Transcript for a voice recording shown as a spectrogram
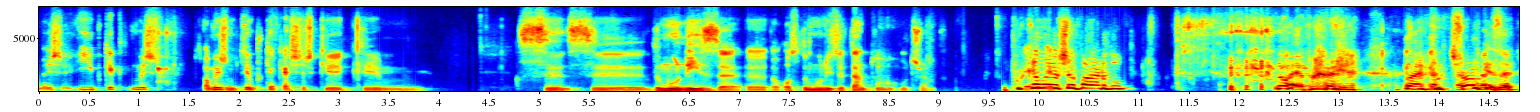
mas, e porque é que, mas, ao mesmo tempo, porque é que achas que, que se, se demoniza uh, ou se demoniza tanto o Trump? Porque é, ele é, é javardo. Não é, não é porque Trump, quer dizer,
